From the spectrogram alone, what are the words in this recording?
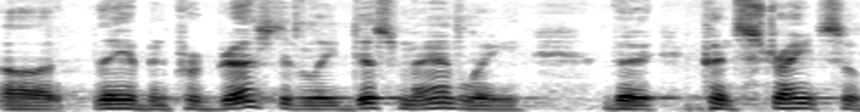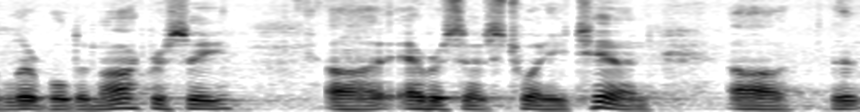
Uh, they have been progressively dismantling the constraints of liberal democracy uh, ever since 2010. Uh, the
